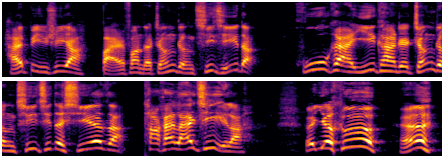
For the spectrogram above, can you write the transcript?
还必须呀摆放的整整齐齐的。胡亥一看这整整齐齐的鞋子，他还来气了。哎呀呵，嗯，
